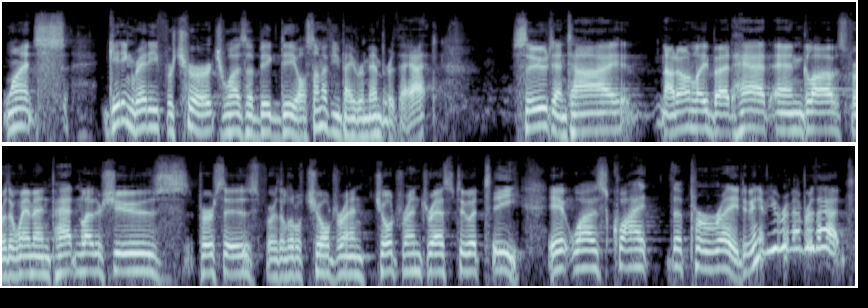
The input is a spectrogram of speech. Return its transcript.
Once getting ready for church was a big deal. Some of you may remember that. Suit and tie, not only, but hat and gloves for the women, patent leather shoes, purses for the little children, children dressed to a T. It was quite the parade. Do any of you remember that?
